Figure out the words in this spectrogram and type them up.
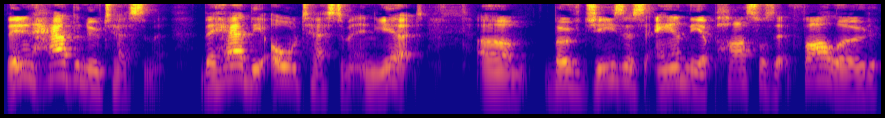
They didn't have the New Testament; they had the Old Testament, and yet. Um, both Jesus and the apostles that followed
